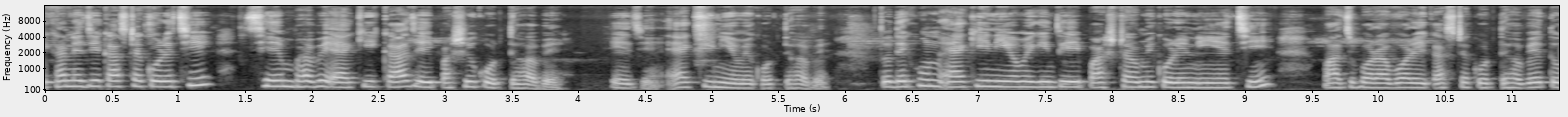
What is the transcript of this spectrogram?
এখানে যে কাজটা করেছি সেমভাবে একই কাজ এই পাশেও করতে হবে। এই যে, একই নিয়মে করতে হবে। তো দেখুন, একই নিয়মে কিন্তু এই পাশটা আমি করে নিয়েছি। মাঝ বরাবর এই কাজটা করতে হবে। তো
